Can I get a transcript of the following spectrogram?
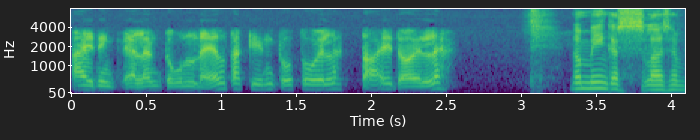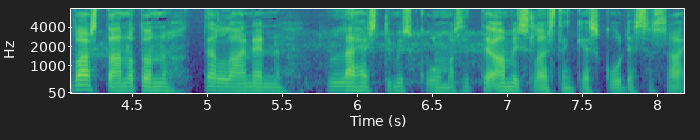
äidinkielen tunneiltakin tutuille taidoille. No minkälaisen vastaanoton tällainen lähestymiskulma sitten amislaisten keskuudessa sai?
